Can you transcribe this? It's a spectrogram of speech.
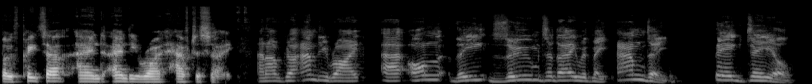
both Peter and Andy Wright have to say and I've got Andy Wright uh, on the Zoom today with me. Andy, big deal.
